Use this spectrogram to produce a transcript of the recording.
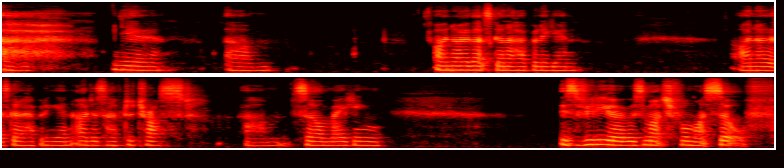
uh, yeah, um, I know that's going to happen again. I know that's going to happen again. I just have to trust. Um, so I'm making this video as much for myself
